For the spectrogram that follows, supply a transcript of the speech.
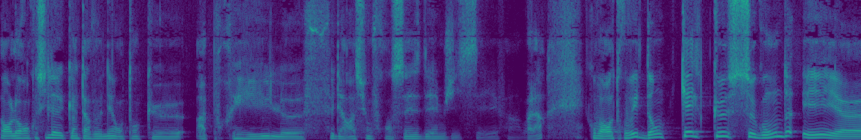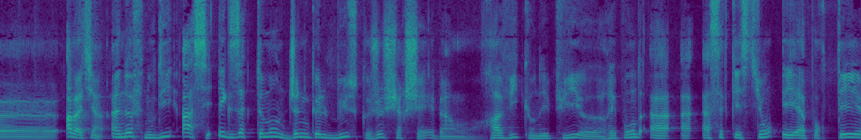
Alors Laurent Costi qui intervenait en tant que April Fédération française des MJC. Enfin voilà, qu'on va retrouver dans quelques secondes. Et ah bah tiens, un neuf nous dit ah c'est exactement Jungle Bus que je cherchais. Eh ben ravi qu'on ait pu répondre à, à, cette question et apporter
